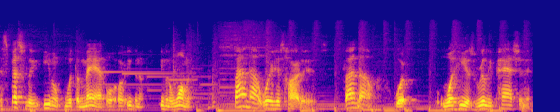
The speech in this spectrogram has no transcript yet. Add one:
especially even with a man or, or even a, even a woman, find out where his heart is. Find out what what he is really passionate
